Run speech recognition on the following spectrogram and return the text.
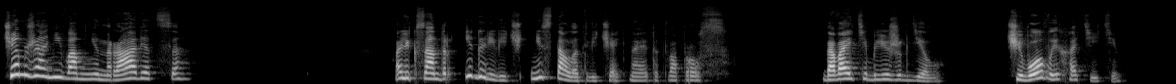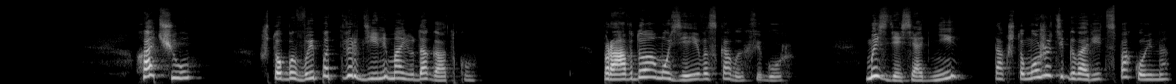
Чем же они вам не нравятся? Александр Игоревич не стал отвечать на этот вопрос. Давайте ближе к делу. Чего вы хотите? Хочу, чтобы вы подтвердили мою догадку. Правду о музее восковых фигур. Мы здесь одни, так что можете говорить спокойно.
